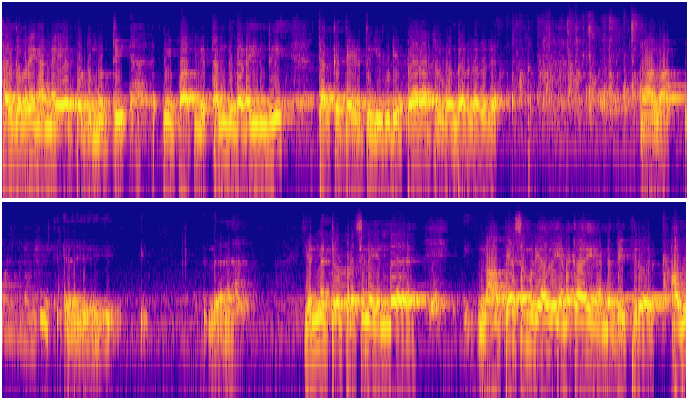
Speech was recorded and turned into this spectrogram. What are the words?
அதுக்கப்புறம் எங்க அண்ணன் ஏர்போர்ட் மூர்த்தி நீங்க பாப்பீங்க தங்கு தடையின்றி தர்க்கத்தை எடுத்துக்கக்கூடிய பேராற்றல் கொண்டவர் அவரு. ஆமா. எண்ணற்ற பிரச்சனை இல்லை. நான் பேச முடியாத எனக்காக எங்க அண்ணன் பேசிடுவாரு. அது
